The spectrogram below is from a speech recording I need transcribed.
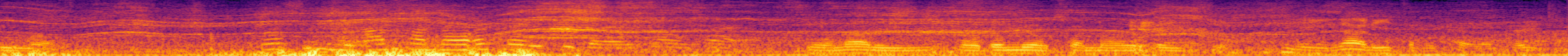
度啊。都是你要穿到被子的状态。啊。我那里我都没有穿那个被子，你那里怎么可能可以穿？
